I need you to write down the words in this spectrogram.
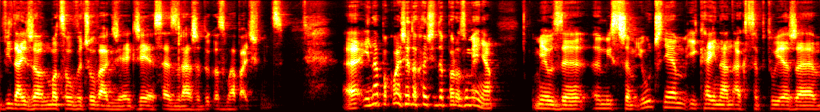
widać, że on mocą wyczuwa, gdzie, gdzie jest Ezra, żeby go złapać. Więc... E, I na pokładzie dochodzi do porozumienia między mistrzem i uczniem i Keynan akceptuje, że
